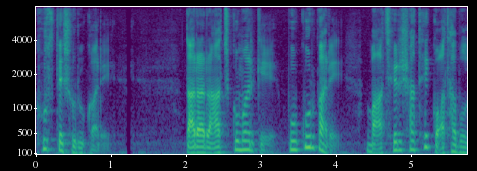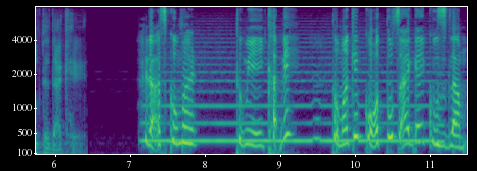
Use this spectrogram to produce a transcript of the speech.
খুঁজতে শুরু করে। তারা রাজকুমারকে পুকুর পাড়ে মাছের সাথে কথা বলতে দেখে। রাজকুমার, তুমি এইখানে? তোমাকে কত জায়গায় খুঁজলাম।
